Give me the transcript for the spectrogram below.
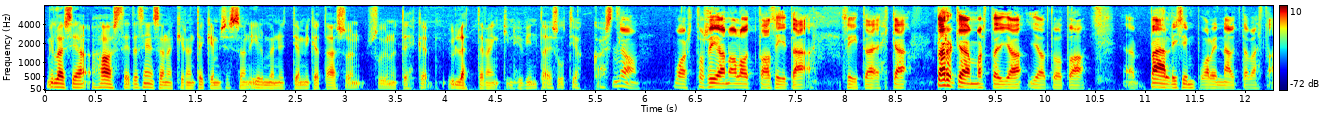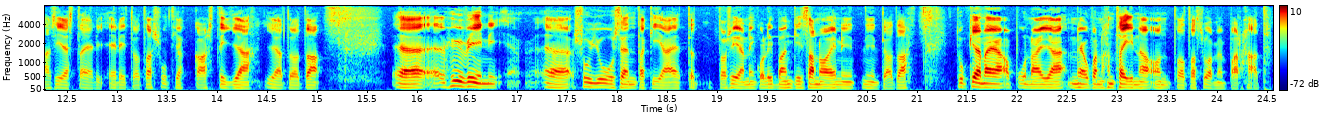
Millaisia haasteita sen sanakirjan tekemisessä on ilmennyt ja mikä taas on sujunut ehkä yllättävänkin hyvin tai sutjakkaasti? Joo, voisi tosiaan aloittaa siitä, siitä ehkä tärkeämmästä ja, ja tuota, päällisin puolin näyttävästä asiasta, eli, eli tuota, sutjakkaasti ja, ja tuota, hyvin äh, sujuu sen takia, että tosiaan niin kuin Libankin sanoi, niin, niin tuota, tukena ja apuna ja neuvonantajina on tuota, Suomen parhaat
